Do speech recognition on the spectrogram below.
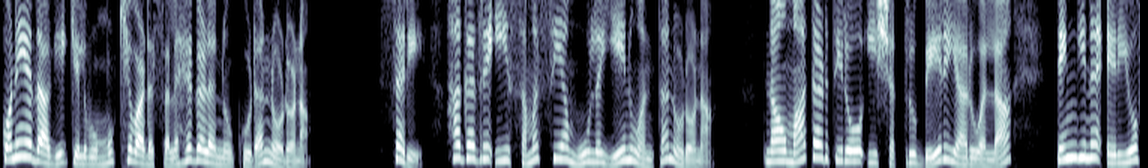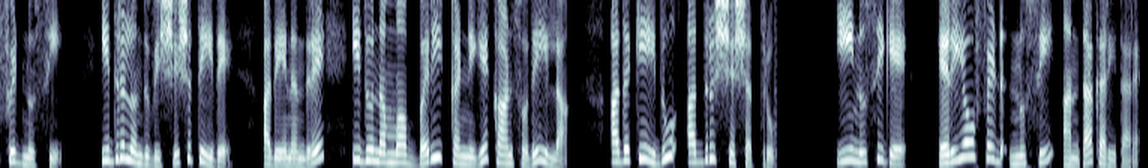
ಕೊನೆಯದಾಗಿ, ಕೆಲವು ಮುಖ್ಯವಾದ ಸಲಹೆಗಳನ್ನು ಕೂಡ ನೋಡೋಣ. ಸರಿ, ಹಾಗಾದ್ರೆ ಈ ಸಮಸ್ಯೆಯ ಮೂಲ ಏನು ಅಂತ ನೋಡೋಣ. ನಾವು ಮಾತಾಡ್ತಿರೋ ಈ ಶತ್ರು ಬೇರೆ ಯಾರೂ ಅಲ್ಲ, ತೆಂಗಿನ ಎರಿಯೋಫಿಡ್ ನುಸಿ ಇದ್ರಲ್ಲೊಂದು ವಿಶೇಷತೆ ಇದೆ. ಅದೇನಂದ್ರೆ, ಇದು ನಮ್ಮ ಬರೀ ಕಣ್ಣಿಗೆ ಕಾಣಿಸೋದೇ ಇಲ್ಲ. ಅದಕ್ಕೆ ಇದು ಅದೃಶ್ಯ ಶತ್ರು. ಈ ನುಸಿಗೆ ಎರಿಯೋಫಿಡ್ ನುಸಿ ಅಂತ ಕರೀತಾರೆ.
